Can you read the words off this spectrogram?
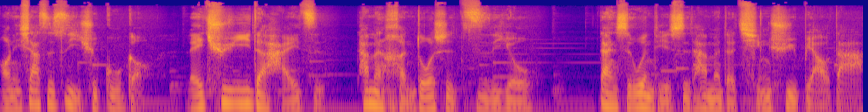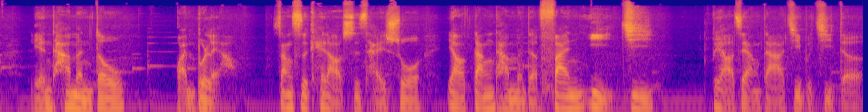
哦，你下次自己去 Google，雷区一的孩子，他们很多是资优，但是问题是他们的情绪表达连他们都管不了。上次 K 老师才说要当他们的翻译机，不要这样，大家记不记得？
